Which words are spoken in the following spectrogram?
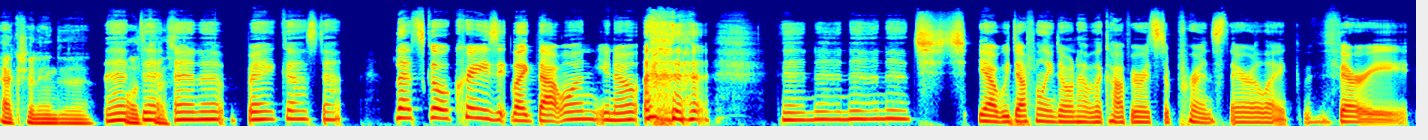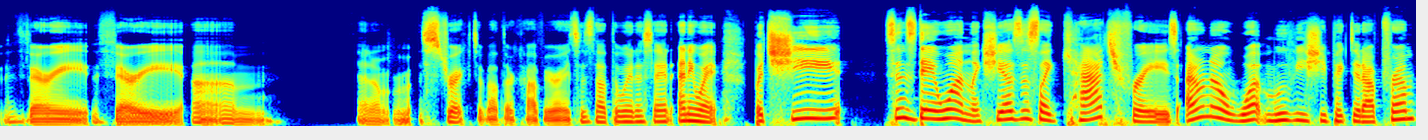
actually in the dun, podcast. and it break us down. Let's go crazy. Like that one, you know? Yeah, we definitely don't have the copyrights to Prince. They're like very, very, very um I don't strict about their copyrights. Is that the way to say it? Anyway, but she since day one, like she has this like catchphrase. I don't know what movie she picked it up from,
